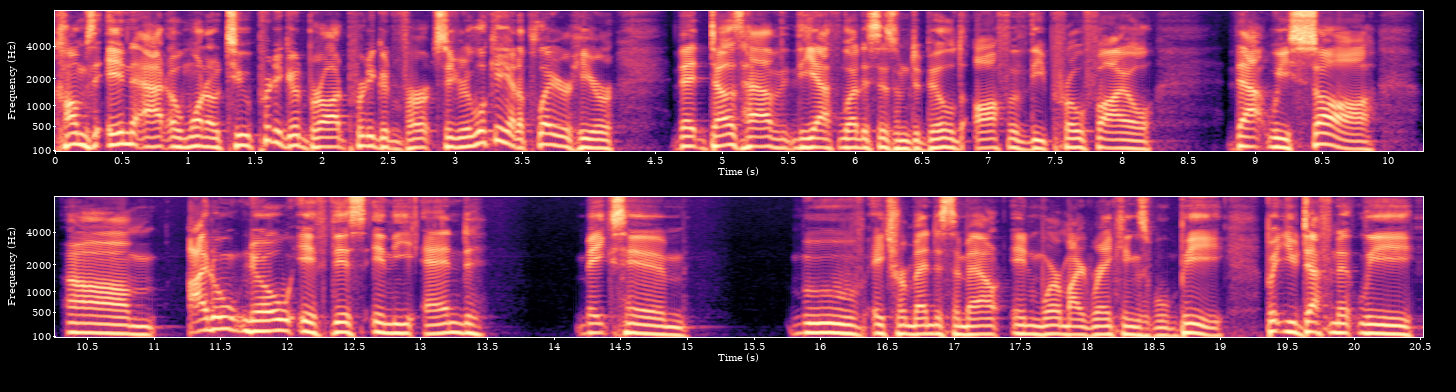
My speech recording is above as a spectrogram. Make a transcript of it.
Comes in at a 102, pretty good broad, pretty good vert. So you're looking at a player here that does have the athleticism to build off of the profile that we saw. Um, I don't know if this, in the end, makes him move a tremendous amount in where my rankings will be, but you definitely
